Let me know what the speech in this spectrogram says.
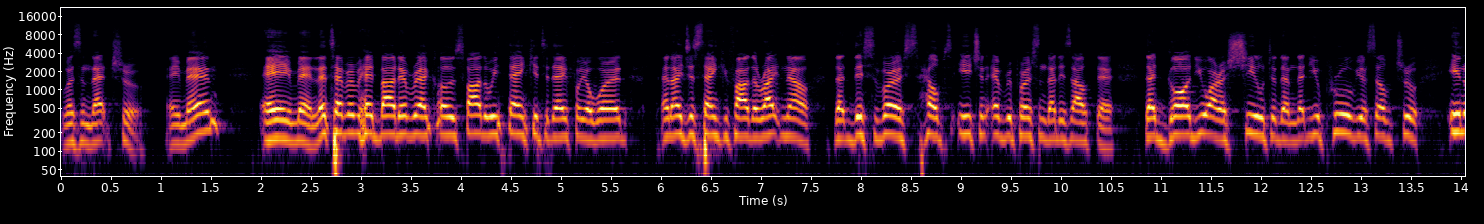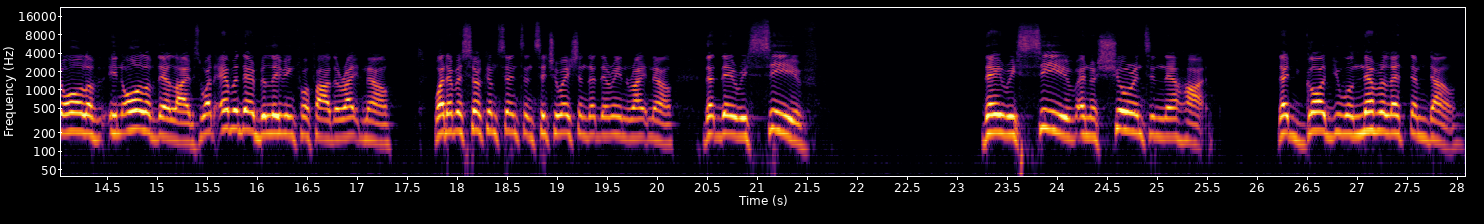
Wasn't that true? Amen? Amen. Let's have every head bowed, every eye closed. Father, we thank you today for your word. And I just thank you, Father, right now that this verse helps each and every person that is out there. That God, you are a shield to them, that you prove yourself true in all of, in all of their lives. Whatever they're believing for, Father, right now, whatever circumstance and situation that they're in right now, that they receive, they receive an assurance in their heart that God, you will never let them down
